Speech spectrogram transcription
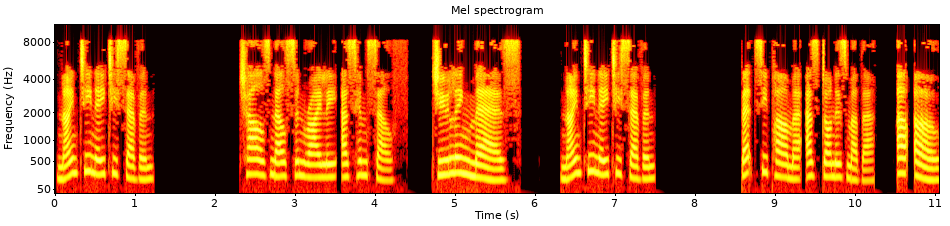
1987 Charles Nelson Reilly as himself, Dueling Mares, 1987 Betsy Palmer as Donna's mother. Uh-oh.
